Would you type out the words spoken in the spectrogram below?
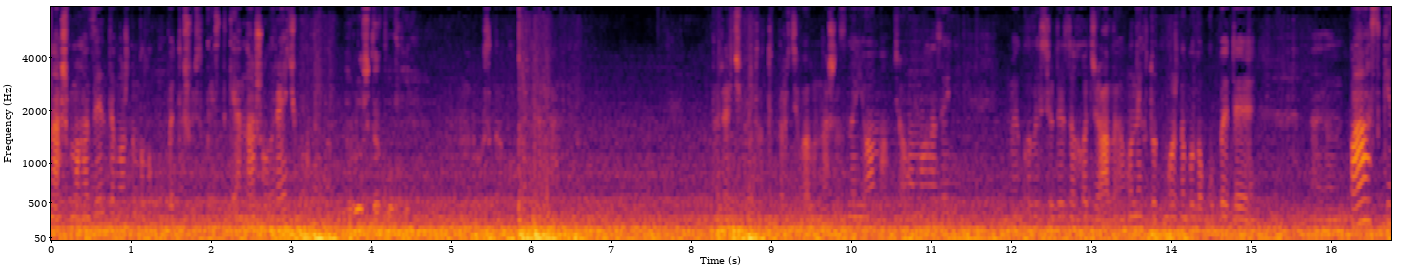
наш магазин, де можна було купити щось якесь таке, нашу гречку. Руська кухня. Руська кухня. До речі, тут працювала наша знайома в цьому магазині. Ми коли сюди заходжали. У них тут можна було купити е, паски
